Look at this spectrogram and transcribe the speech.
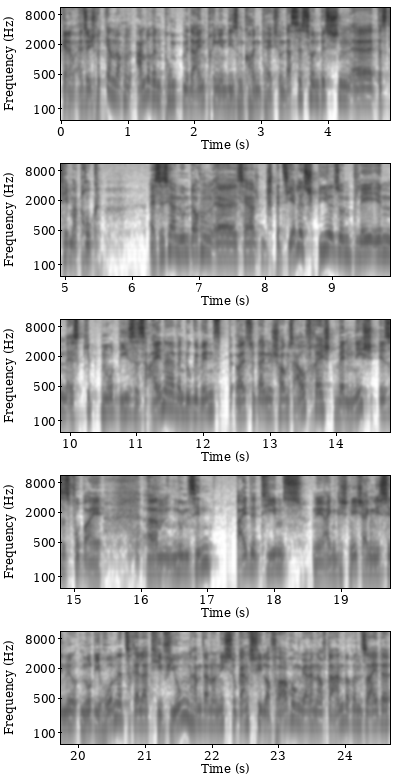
Genau, also ich würde gerne noch einen anderen Punkt mit einbringen in diesem Kontext und das ist so ein bisschen äh, das Thema Druck. Es ist ja nun doch ein äh, sehr spezielles Spiel, so ein Play-In. Es gibt nur dieses eine. Wenn du gewinnst, weißt du deine Chance aufrecht. Wenn nicht, ist es vorbei. Ähm, nun sind beide Teams, nee, eigentlich nicht. Eigentlich sind nur die Hornets relativ jung, haben da noch nicht so ganz viel Erfahrung, während auf der anderen Seite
